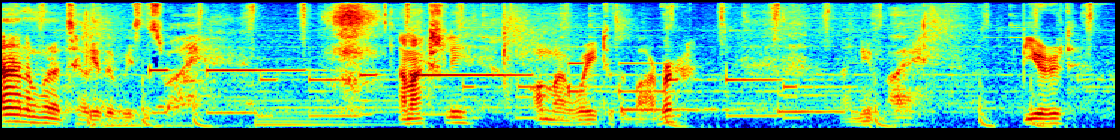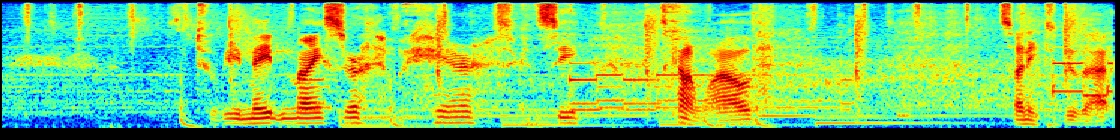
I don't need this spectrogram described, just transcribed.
And I'm gonna tell you the reasons why. I'm actually on my way to the barber. I need my beard to be made nicer and my hair, as you can see, it's kind of wild. So I need to do that.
